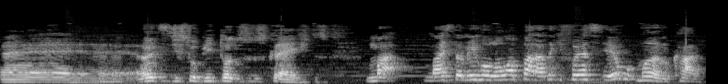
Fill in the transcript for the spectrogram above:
É, Antes de subir todos os créditos. Ma- Mas, também rolou uma parada que foi assim. Eu, mano, cara,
